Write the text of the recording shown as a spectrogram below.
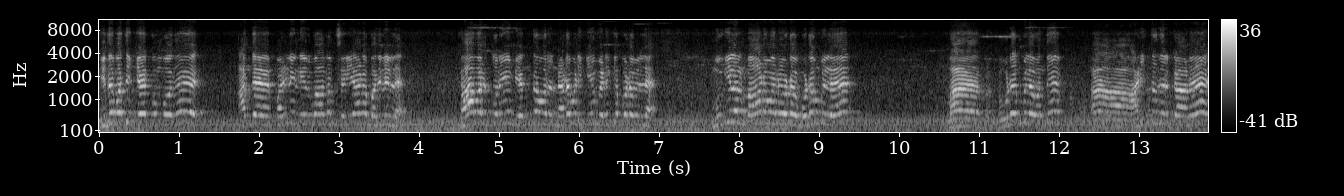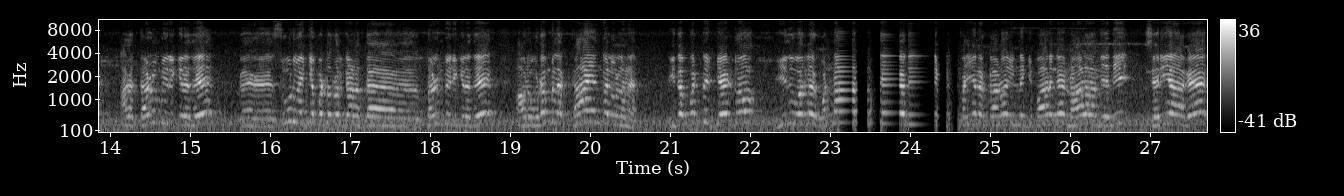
இதை பத்தி கேட்கும்போது அந்த பள்ளி நிர்வாகம் சரியான பதில் இல்லை. காவல்துறையும் எந்த ஒரு நடவடிக்கையும் எடுக்கப்படவில்லை. முகிலன் மாணவனோட உடம்புல உடம்புல வந்து அடித்ததற்கான அந்த தழும்பு இருக்கிறது சூடு வைக்கப்பட்டதற்கான த- தழும்பு இருக்கிறது அவர் உடம்புல காயங்கள் உள்ளன. இதை பற்றி கேட்டோம். இதுவரை ஒன்னாம் தேதி பையனை காணோம். இன்னைக்கு பாருங்க நாலாம் தேதி சரியாக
